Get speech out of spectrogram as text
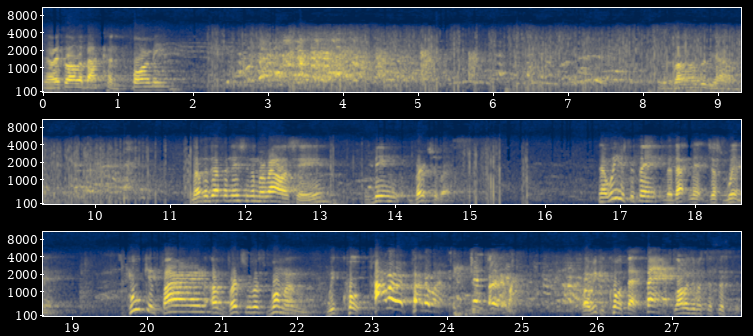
Now it's all about conforming the laws of Yahweh. Another definition of morality is being virtuous. Now, we used to think that that meant just women. Who can find a virtuous woman? We quote Proverbs 31, 31. Well, we could quote that fast, as long as it was the sisters.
